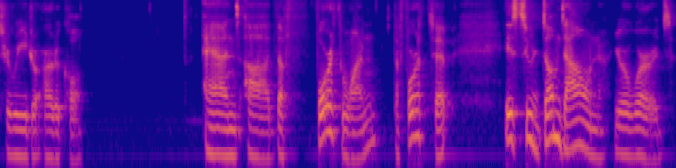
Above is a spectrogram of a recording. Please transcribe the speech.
to read your article. And uh, the fourth one, the fourth tip, is to dumb down your words.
